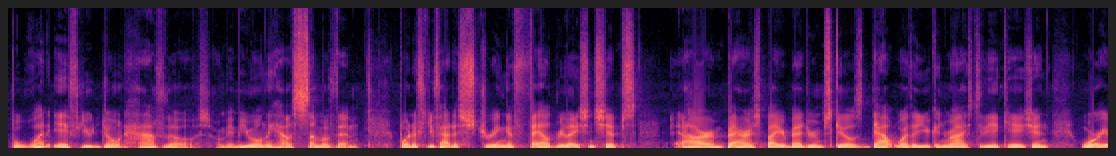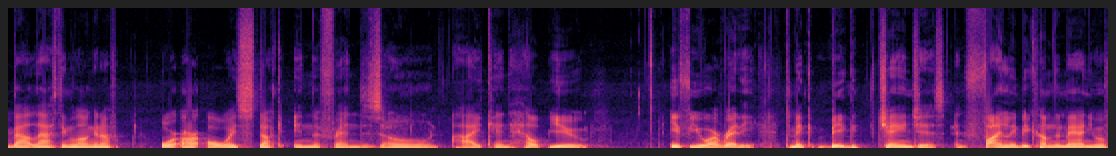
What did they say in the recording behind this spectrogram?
But what if you don't have those? Or maybe you only have some of them? What if you've had a string of failed relationships are embarrassed by your bedroom skills, doubt whether you can rise to the occasion, worry about lasting long enough, or are always stuck in the friend zone. I can help you. If you are ready to make big changes and finally become the man you have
